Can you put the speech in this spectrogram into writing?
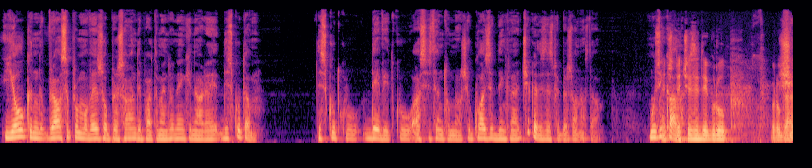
eu când vreau să promovez o persoană în departamentul de închinare, discutăm. Discut cu David, cu asistentul meu și cu alții de închinare. Ce credeți despre persoana asta? Muzicală. Deci decizii de grup rugați. Și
